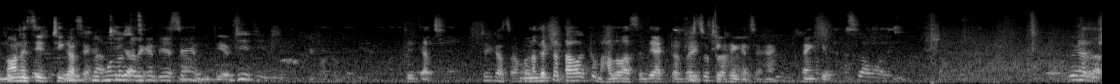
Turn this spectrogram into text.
নন এসির ঠিক আছে। ঠিক আছে। দিয়েছেন? জি জি। ঠিক আছে। ঠিক আছে আমরা তাও একটু ভালো আছে যে একটা rate ঠিক হয়ে হ্যাঁ। গেছে। হ্যাঁ থ্যাংক ইউ আসসালামু আলাইকুম। দুই হাজার।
